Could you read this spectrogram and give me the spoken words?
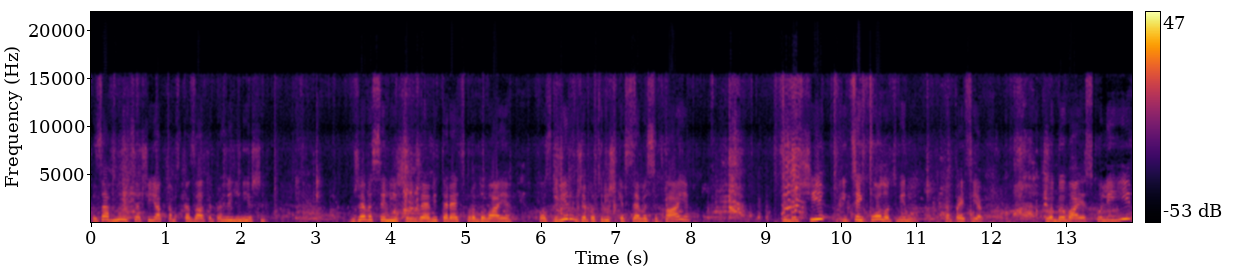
загнуться, чи як там сказати правильніше. Вже веселіше, вже вітерець продуває поздвір, вже потрішки все висихає. Ці дощі і цей холод, він капець як вибиває з колії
